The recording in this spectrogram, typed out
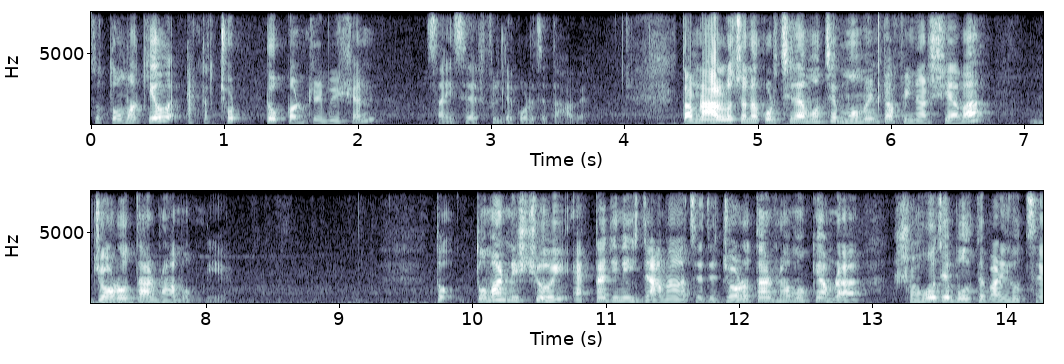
সো তোমাকেও একটা ছোট্ট কন্ট্রিবিউশন সায়েন্সের ফিল্ডে করে যেতে হবে। তো আমরা আলোচনা করছিলাম হচ্ছে মোমেন্ট অফ ইনার্শিয়া বা জড়তার ভ্রামক নিয়ে। তো তোমার নিশ্চয়ই একটা জিনিস জানা আছে যে জড়তার ভ্রামককে আমরা সহজে বলতে পারি হচ্ছে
